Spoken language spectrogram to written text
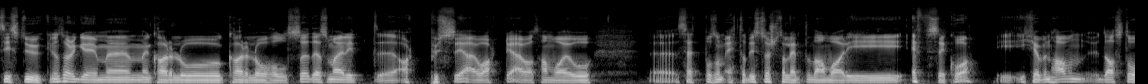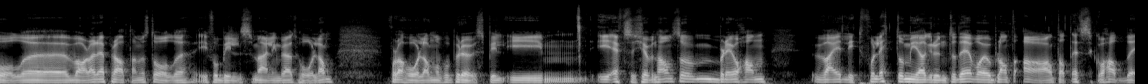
siste ukene. Så er det gøy med, med Carlo, Carlo Holse. Det som er litt eh, pussig, er jo artig, er jo at han var jo sett på som et av de største talentene da han var i FCK i, København. Da Ståle var der. Jeg prata med Ståle i forbindelse med Erling Braut Haaland For da Haaland var på prøvespill i, i FC København, så ble jo han veid litt for lett, og mye av grunnen til det var jo bl.a. at FCK hadde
